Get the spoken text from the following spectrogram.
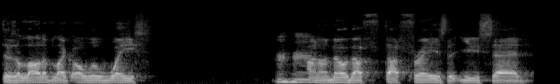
there's a lot of like, oh, we'll wait Mm-hmm. And I know that that phrase that you said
